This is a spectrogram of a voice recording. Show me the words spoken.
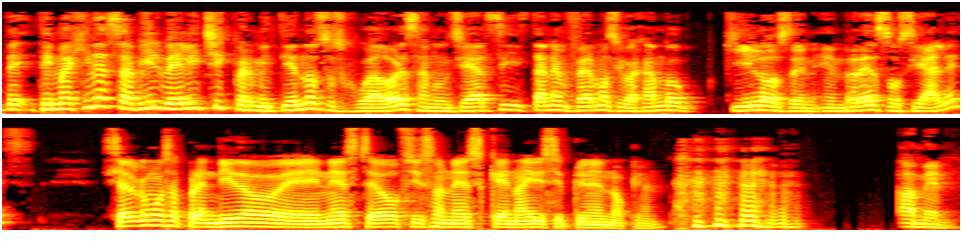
¿te, imaginas a Bill Belichick permitiendo a sus jugadores anunciar si están enfermos y bajando kilos en redes sociales? Si algo hemos aprendido en este off-season es que no hay disciplina en Oakland. Amén.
